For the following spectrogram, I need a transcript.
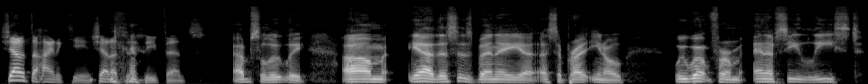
shout out to Heinicke and shout out to the defense. Absolutely. Um, yeah, this has been a a surprise. You know, we went from NFC least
